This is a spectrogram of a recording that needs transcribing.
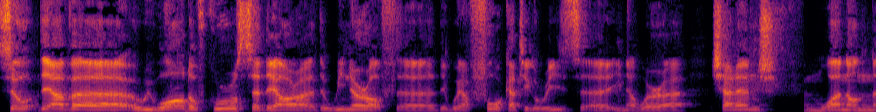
So they have a reward, of course. They are the winner of. Uh, there were four categories uh, in our uh, challenge. One on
